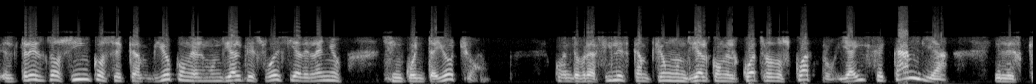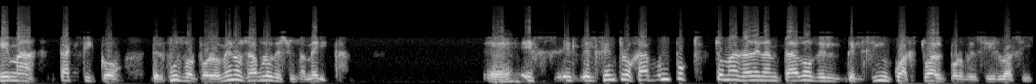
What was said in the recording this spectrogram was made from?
el 325 se cambió con el Mundial de Suecia del año 58 cuando Brasil es campeón mundial con el 4-2-4 y ahí se cambia el esquema táctico del fútbol, por lo menos hablo de Sudamérica. Eh, es el, centro hub un poquito más adelantado del 5 actual, por decirlo así.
